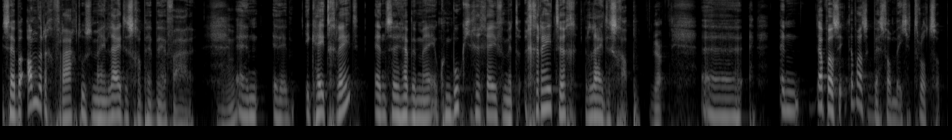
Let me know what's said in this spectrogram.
ze hebben anderen gevraagd hoe ze mijn leiderschap hebben ervaren. Mhm. En eh, ik heet Greet en ze hebben mij ook een boekje gegeven met gretig leiderschap. Ja. Eh, en daar was, ik, daar was ik best wel een beetje trots op.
